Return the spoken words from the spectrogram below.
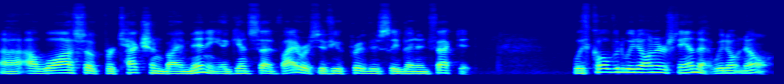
uh, a loss of protection by many against that virus if you've previously been infected. With COVID, we don't understand that. We don't know.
